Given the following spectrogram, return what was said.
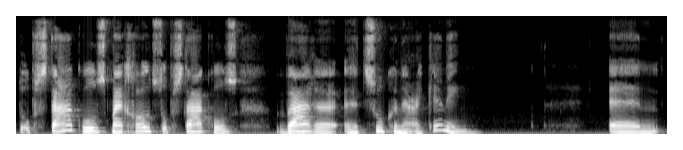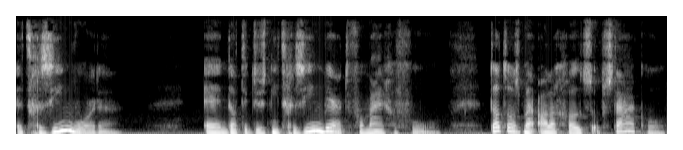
De obstakels, mijn grootste obstakels, waren het zoeken naar erkenning. En het gezien worden. En dat ik dus niet gezien werd voor mijn gevoel. Dat was mijn allergrootste obstakel.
